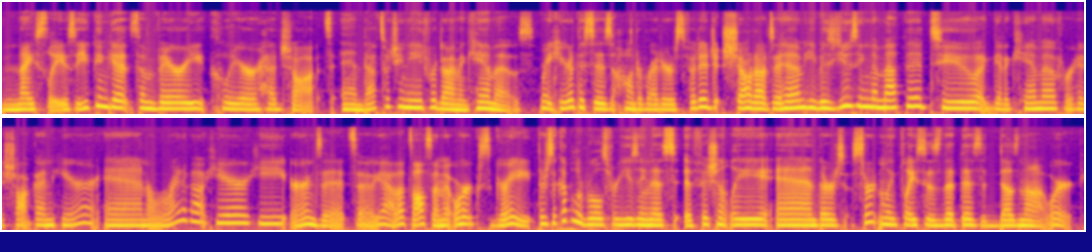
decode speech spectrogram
nicely so you can get some very clear headshots and that's what you need for diamond camos. Right here this is Honda Rider's footage. Shout out to him. He was using the method to get a camo for his shotgun here and right about here he earns it. So yeah that's awesome. It works great. There's a couple of rules for using this efficiently and there's certainly places that this does not work.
